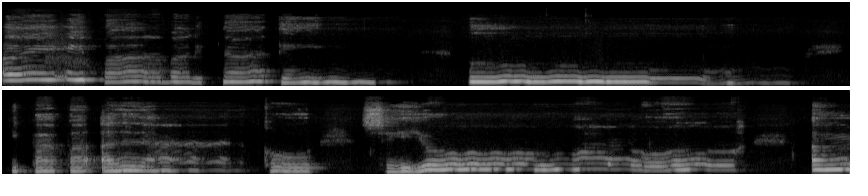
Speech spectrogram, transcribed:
ay ibabalik natin. Ooh, ipapaalala ko sa iyo ang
